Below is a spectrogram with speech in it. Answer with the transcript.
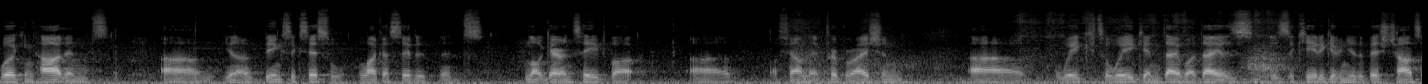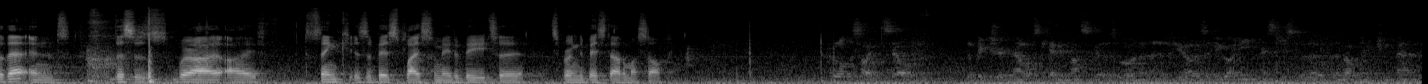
working hard and um, you know being successful. Like I said, it, it's not guaranteed, but uh, I found that preparation uh, week to week and day by day is, is the key to giving you the best chance of that. And this is where I, I think is the best place for me to be to, to bring the best out of myself. Alongside yourself, the victory now was Kevin Muscat as well and, a few others. Have you got any messages for the, for the Melbourne Victory fans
